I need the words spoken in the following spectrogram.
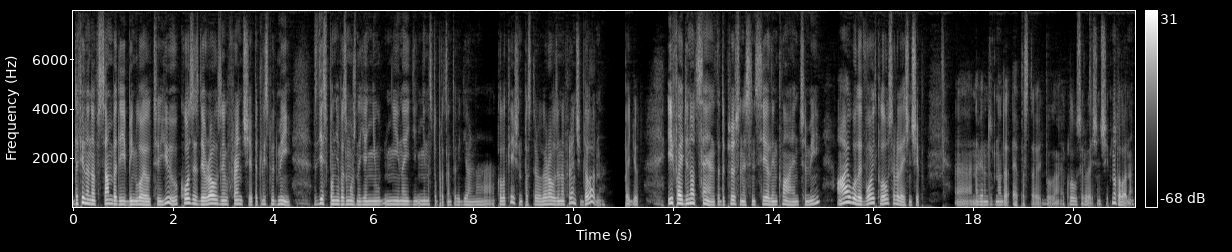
the feeling of somebody being loyal to you causes the arousing friendship, at least with me. Здесь вполне возможно, я не, не, на, не на 100% идеально collocation построил arousing of friendship. Да ладно, пойдет. If I do not sense that the person is sincerely inclined to me, I will avoid closer relationship. Э, наверное, тут надо a поставить было. A close relationship. Ну да ладно.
